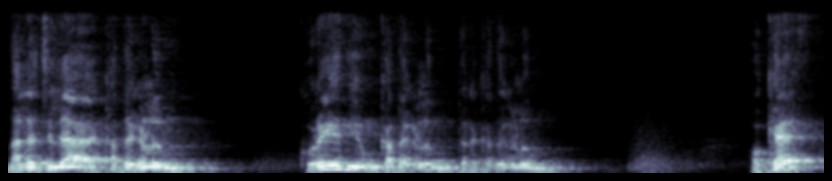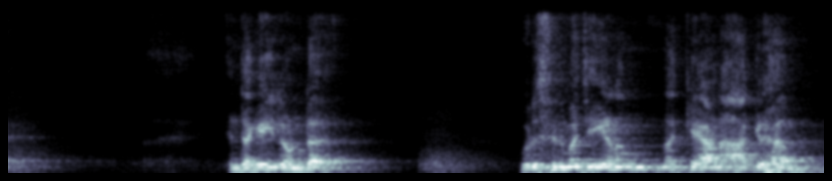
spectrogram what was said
നല്ല ചില കഥകളും കുറേയധികം കഥകളും തിരക്കഥകളും ഒക്കെ എന്റെ കയ്യിലുണ്ട്. ഒരു സിനിമ ചെയ്യണം എന്നൊക്കെയാണ് ആഗ്രഹം.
